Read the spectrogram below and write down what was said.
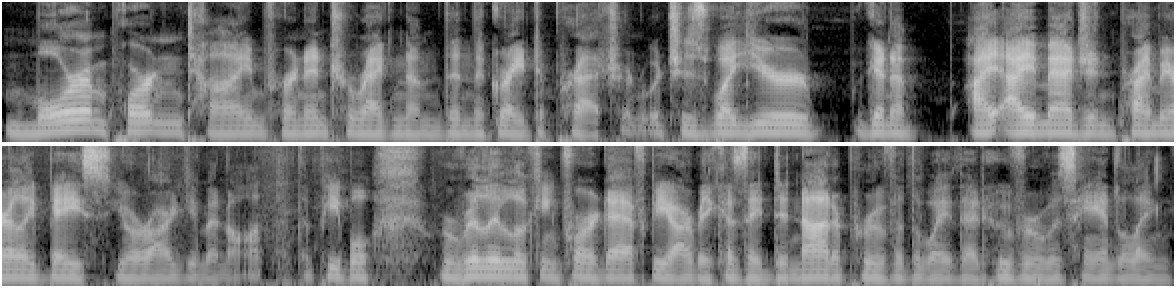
more important time for an interregnum than the Great Depression, which is what you're gonna, I, I imagine, primarily base your argument on. The people were really looking forward to FDR because they did not approve of the way that Hoover was handling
